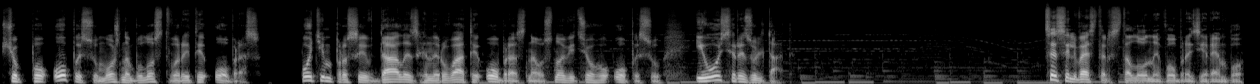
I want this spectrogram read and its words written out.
щоб по опису можна було створити образ. Потім просив DALL згенерувати образ на основі цього опису. І ось результат. Це Сильвестр Сталоне в образі Рембо.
